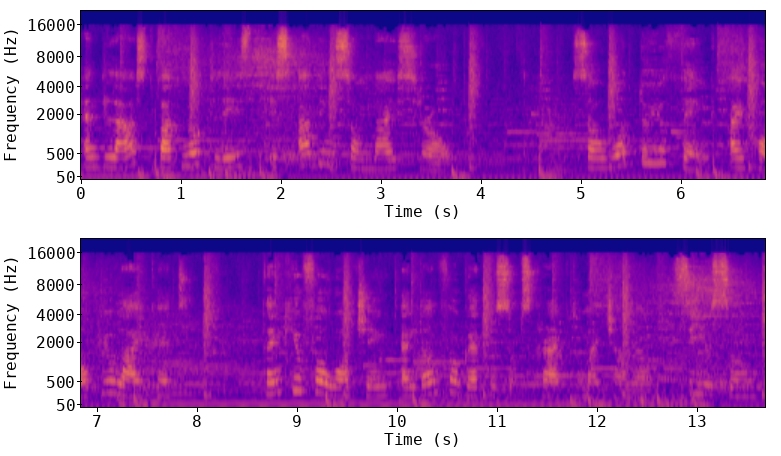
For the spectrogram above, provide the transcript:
And last but not least is adding some nice rope. So what do you think? I hope you like it. Thank you for watching and don't forget to subscribe to my channel. See you soon.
